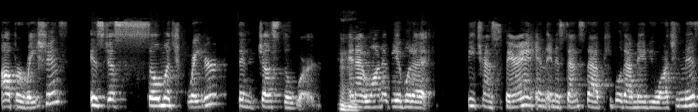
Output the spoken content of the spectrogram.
operations is just so much greater than just the word. Mm-hmm. And I want to be able to be transparent in, in a sense that people that may be watching this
